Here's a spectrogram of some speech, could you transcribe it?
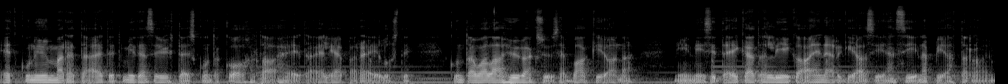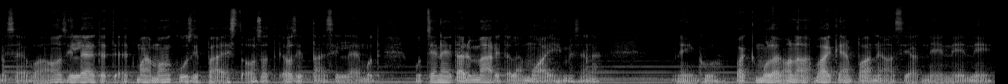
et kun ymmärretään, että et miten se yhteiskunta kohtaa heitä, eli epäreilusti, kun tavallaan hyväksyy sen vakiona, niin, niin sitten ei käytä liikaa energiaa siihen siinä piehtaroimiseen, vaan on silleen, että, että, että maailma on kuusipäistä osittain silleen, mutta, mutta sen ei täydy määritellä mua ihmisenä. Niin kuin, vaikka mulle on vaikeampaa ne asiat, niin, niin, niin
